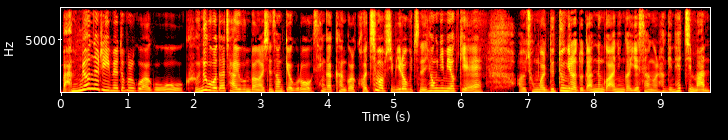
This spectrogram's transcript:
맏며느리임에도 불구하고 그 누구보다 자유분방하신 성격으로 생각한 걸 거침없이 밀어붙이는 형님이었기에 아유, 정말 늦둥이라도 낳는 거 아닌가 예상을 하긴 했지만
